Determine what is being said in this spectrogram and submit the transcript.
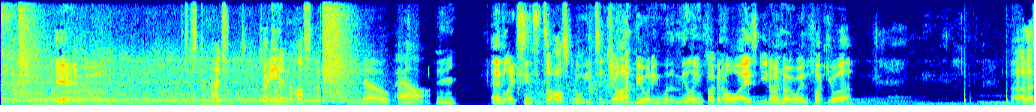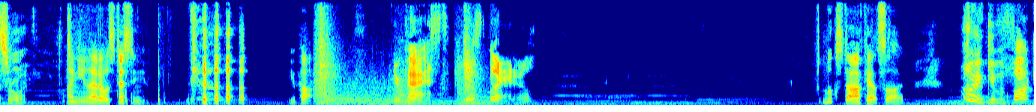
yeah. well, Just imagine it. Being in a hospital with no power. mm. And like, since it's a hospital, it's a giant building with a million fucking hallways, and you don't know where the fuck you are. Uh, that's the wrong way. I knew that. I was testing you. You passed. you passed. Just bad. Looks dark outside. I don't give a fuck.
